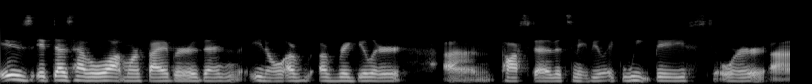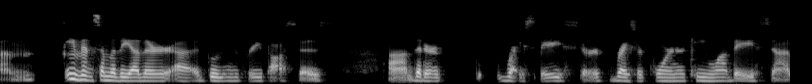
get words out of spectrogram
is it does have a lot more fiber than you know a, a regular um, pasta that's maybe like wheat based or um, even some of the other uh, gluten free pastas um, that are rice based or rice or corn or quinoa based. Uh,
